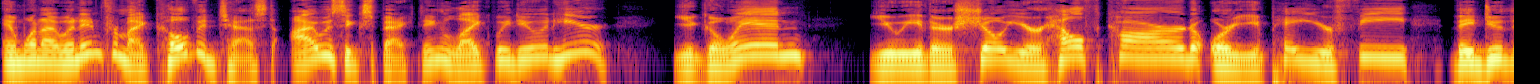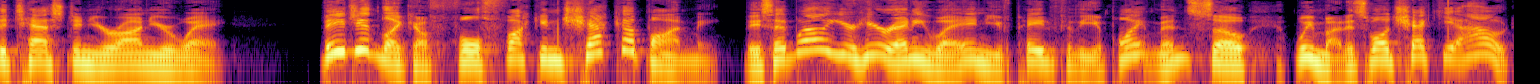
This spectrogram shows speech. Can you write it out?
And when I went in for my COVID test, I was expecting, like we do it here, you go in, you either show your health card or you pay your fee, they do the test, and you're on your way. They did like a full fucking checkup on me. They said, Well, you're here anyway, and you've paid for the appointment, so we might as well check you out.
